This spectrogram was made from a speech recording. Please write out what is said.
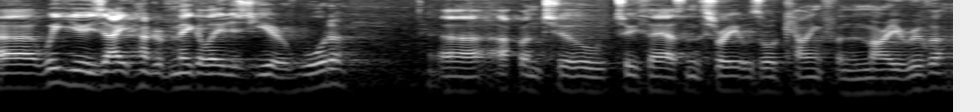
Uh, we use 800 megalitres a year of water. Uh, up until 2003, it was all coming from the Murray River.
